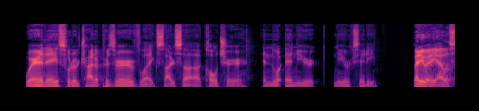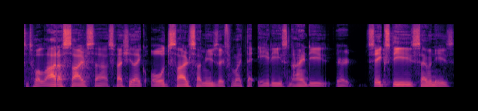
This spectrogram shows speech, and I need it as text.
where they sort of try to preserve like salsa culture in in New York, New York City. But anyway, I listen to a lot of salsa, especially like old salsa music from like the 80s, 90s, or 60s, 70s.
